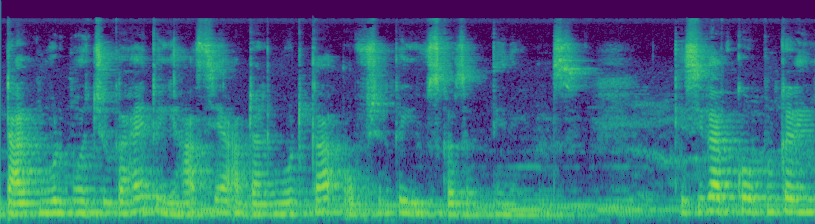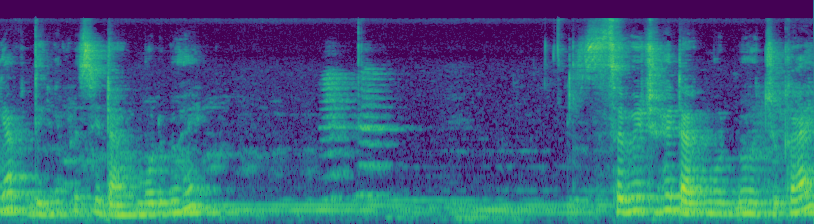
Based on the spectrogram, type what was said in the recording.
डार्क मोड में हो चुका है। तो यहाँ से आप डार्क मोड का ऑप्शन का यूज़ कर सकते हैं। फ्रेंड्स, किसी भी आपको ओपन करेंगे आप। देखिए फ्रेंड्स, ये डार्क मोड में है। सभी जो है डार्क मोड में हो चुका है।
